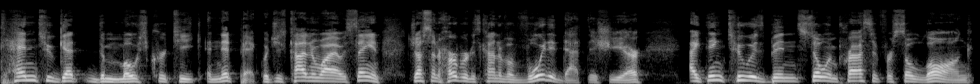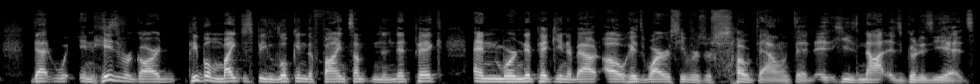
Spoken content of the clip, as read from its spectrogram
tend to get the most critique and nitpick, which is kind of why I was saying Justin Herbert has kind of avoided that this year I think Tua has been so impressive for so long that w- in his regard, people might just be looking to find something to nitpick. And we're nitpicking about, oh, his wide receivers are so talented. he's not as good as he is.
